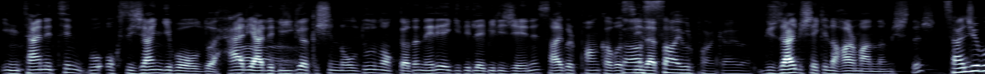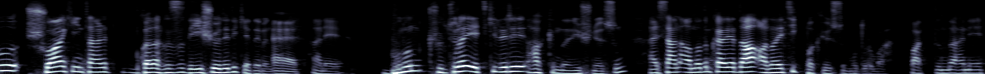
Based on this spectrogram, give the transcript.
internetin bu oksijen gibi olduğu, her yerde Aa. bilgi akışının olduğu noktada nereye gidilebileceğini cyberpunk Daha havasıyla cyberpunk aynen. güzel bir şekilde harmanlamıştır. Sence bu şu anki internet bu kadar hızlı değişiyor dedik ya demin. Evet. Hani bunun kültürel etkileri hakkında ne düşünüyorsun? Hani sen anladığım kadarıyla daha analitik bakıyorsun bu duruma. Baktığında hani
